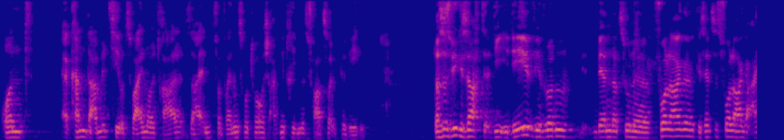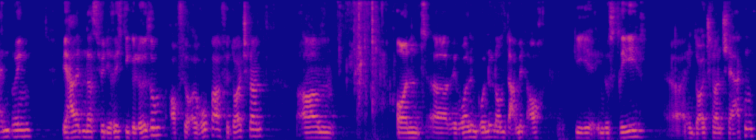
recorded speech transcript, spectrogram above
und er kann damit CO2-neutral sein verbrennungsmotorisch angetriebenes Fahrzeug bewegen. Das ist wie gesagt die Idee. Wir würden, werden dazu eine Vorlage, Gesetzesvorlage einbringen. Wir halten das für die richtige Lösung, auch für Europa, für Deutschland. Ähm, und äh, wir wollen im Grunde genommen damit auch die Industrie äh, in Deutschland stärken,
